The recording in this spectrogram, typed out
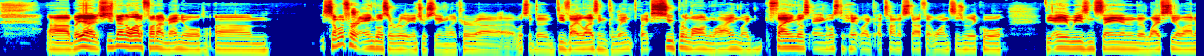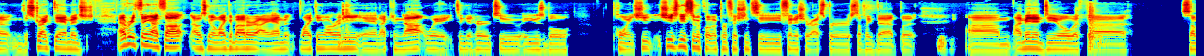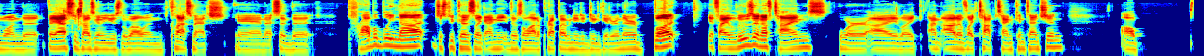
Uh, but yeah, she's been a lot of fun on manual. Um, some of her angles are really interesting. Like her, uh, what's it, the devitalizing glint, like super long line. Like finding those angles to hit like a ton of stuff at once is really cool. The AoE is insane, and then the lifesteal on it, and the strike damage, everything I thought I was gonna like about her, I am liking already, and I cannot wait to get her to a usable point. She she just needs some equipment proficiency, finish her Esper, stuff like that. But um, I made a deal with uh someone that they asked me if I was going to use Llewellyn class match, and I said that probably not, just because like I need there's a lot of prep I would need to do to get her in there. But if I lose enough times where I like I'm out of like top ten contention, I'll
